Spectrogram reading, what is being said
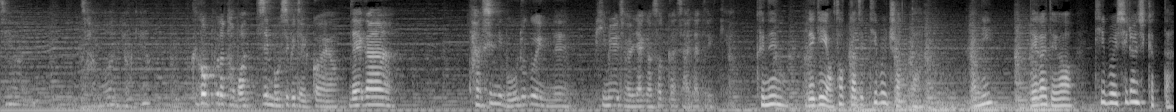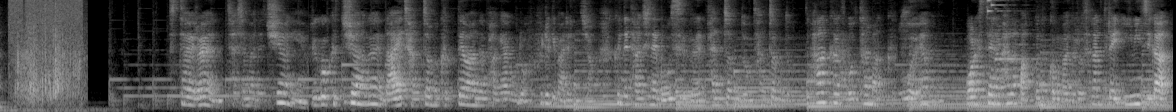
전지현 장원영이요? 그것보다 더 멋진 모습이 될 거예요. 내가 당신이 모르고 있는 비밀 전략 6가지 알려드릴게요. 그는 내게 6가지 팁을 주었다. 아니, 내가 되어 팁을 실현시켰다. 스타일은 자신만의 취향이에요. 그리고 그 취향은 나의 장점을 극대화하는 방향으로 흐르기 마련이죠. 근데 당신의 모습은 단점도 장점도 파악하지 못할 만큼 무어요. 스타일을 하나 바꾸는 것만으로 사람들의 이미지가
